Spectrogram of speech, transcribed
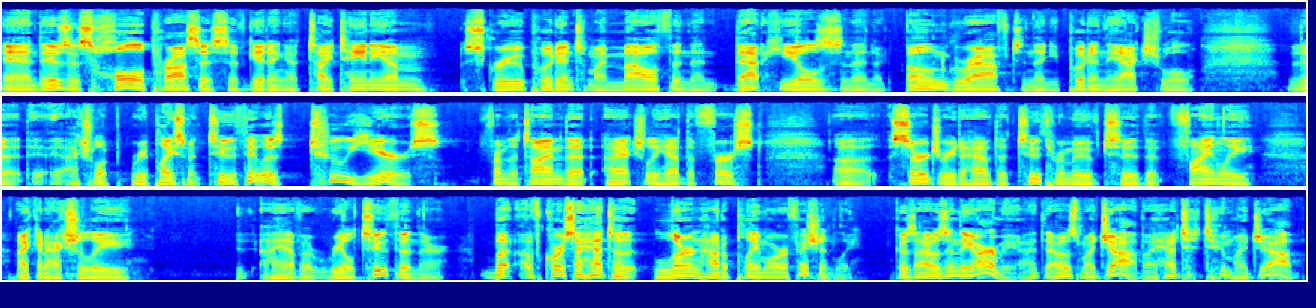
And there's this whole process of getting a titanium screw put into my mouth, and then that heals, and then a bone graft, and then you put in the actual the, the actual replacement tooth. It was two years from the time that I actually had the first uh, surgery to have the tooth removed to the finally I can actually I have a real tooth in there. But of course, I had to learn how to play more efficiently because I was in the army. I, that was my job. I had to do my job.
